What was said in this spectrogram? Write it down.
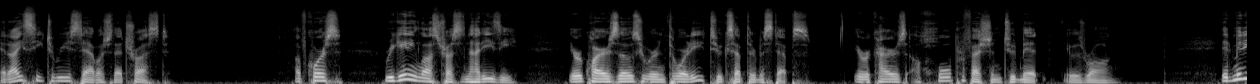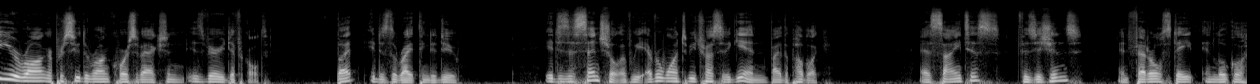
and I seek to reestablish that trust. Of course, regaining lost trust is not easy. It requires those who are in authority to accept their missteps. It requires a whole profession to admit it was wrong. Admitting you're wrong or pursued the wrong course of action is very difficult, but it is the right thing to do. It is essential if we ever want to be trusted again by the public. As scientists, physicians, and federal, state, and local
